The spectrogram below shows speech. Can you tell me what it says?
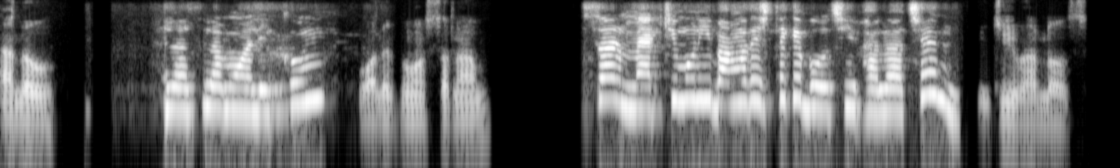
হ্যালো। হ্যালো আসসালামু আলাইকুম। ওয়ালাইকুম আসসালাম। স্যার ম্যাট্রিমনি বাংলাদেশ থেকে বলছি ভালো আছেন? জি ভালো আছি।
